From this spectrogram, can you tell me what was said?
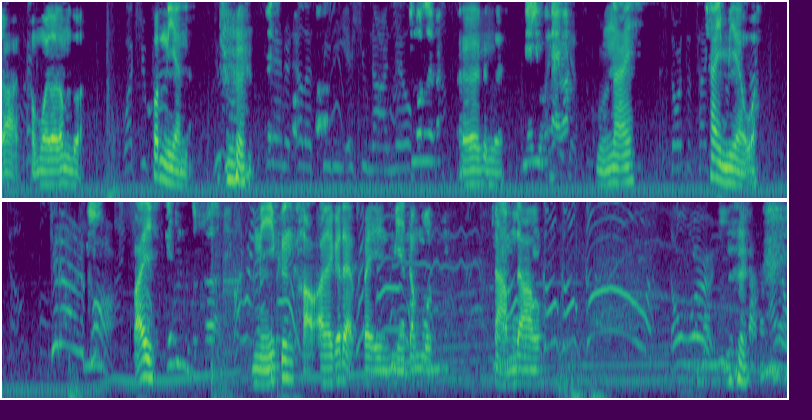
จอดขโมยรถตำรวจ What you โคตรเนียนอะ You know standard LSPD issue 9 mil. ขึ้นรถเลยไหมเออขึ้นเลยเมียอยู่ข้างในปะอยู่ไหน Start to type ใช่เมียวะ Get out of the car. ไปเอ๊ะนี่คือเธอหนีขึ้นเขาอะไรก็ได้ไปหนีตำรวจสามดาว Go, go, go! Don't worry. นี่ I know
